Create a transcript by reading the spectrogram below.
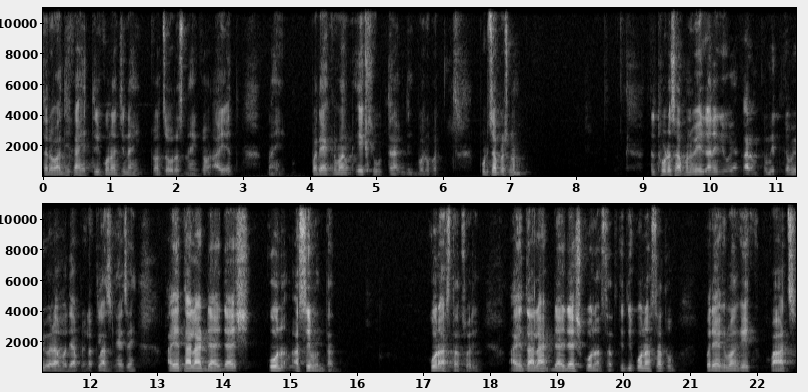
सर्वाधिक आहे त्रिकोणाची नाही किंवा चौरस नाही किंवा आयत नाही. पर्याय क्रमांक एक हे उत्तर अगदी बरोबर. पुढचा प्रश्न. तर थोडंसं आपण वेगाने घेऊया कारण कमीत कमी वेळामध्ये आपल्याला क्लास घ्यायचा आहे. आयताला डॅश डॅश कोण असे म्हणतात. कोण असतात सॉरी आयताला डॅश डॅश कोण असतात. किती कोण असतात हो? पर्याय क्रमांक एक पाच.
